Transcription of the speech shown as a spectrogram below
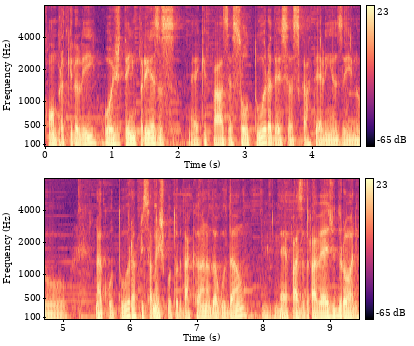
compra aquilo ali. Hoje tem empresas né, que fazem a soltura dessas cartelinhas aí no, na cultura, principalmente cultura da cana, do algodão, uhum. é, faz através de drone.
